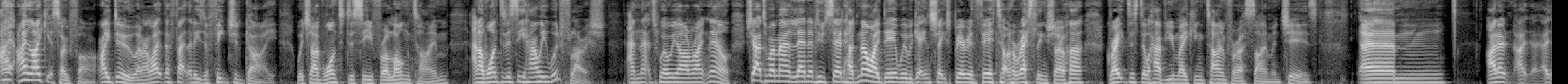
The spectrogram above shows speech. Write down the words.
I, I like it so far. I do. And I like the fact that he's a featured guy, which I've wanted to see for a long time. And I wanted to see how he would flourish. And that's where we are right now. Shout out to my man Leonard, who said, had no idea we were getting Shakespearean theatre on a wrestling show, huh? Great to still have you making time for us, Simon. Cheers. Um, I don't. I, I,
